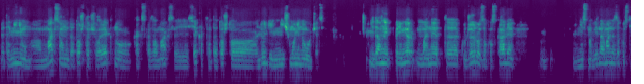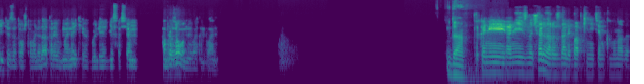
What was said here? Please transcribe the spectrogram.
Это минимум. А максимум это то, что человек, ну, как сказал Макс и Секов, это то, что люди ничему не научатся. Недавний пример, Майнет Куджиру запускали, не смогли нормально запустить из-за того, что валидаторы в Майнете были не совсем образованные в этом плане. Да. Так они, они изначально раздали бабки не тем, кому надо.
